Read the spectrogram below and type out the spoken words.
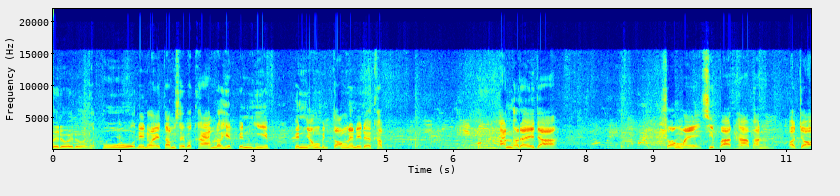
ยโดยโดยกระปูในหน่อยๆตำใส่บักขาม แล้วเห็ดเป็นหีบ เป็นหยองเป็นตองนั่นนี่เด้อครับ อันเท่าใดจ้าสองใหม่สิบบาทห้าพันเอาเจาะ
